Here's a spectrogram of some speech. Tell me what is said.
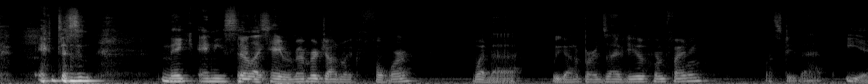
it doesn't make any sense They're like, "Hey, remember John Wick four, when uh we got a bird's eye view of him fighting? Let's do that, yeah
